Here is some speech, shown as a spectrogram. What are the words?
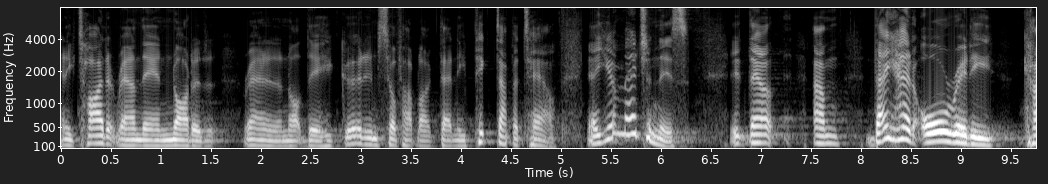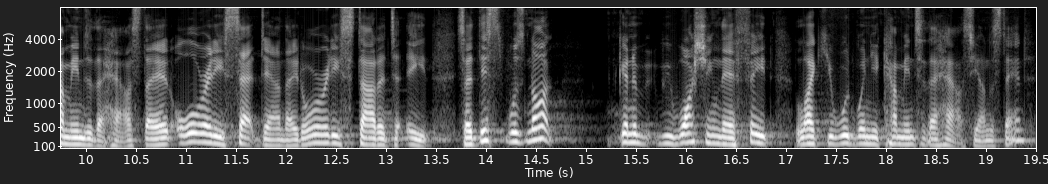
and he tied it round there and knotted it around in a knot there. He girded himself up like that and he picked up a towel. Now you imagine this. It, now, um, they had already come into the house, they had already sat down, they'd already started to eat. So this was not going to be washing their feet like you would when you come into the house. You understand?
